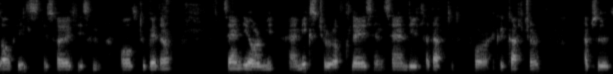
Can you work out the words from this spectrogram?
low hills. The soil is altogether sandy or mi a mixture of clays and sand adapted for agriculture. Absolute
